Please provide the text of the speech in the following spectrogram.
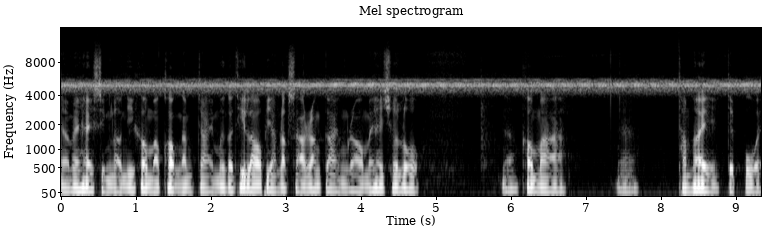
นะไม่ให้สิ่งเหล่านี้เข้ามาครอบงำใจ เหมือนกับที่เราพยายามรักษาร่างกายของเราไม่ให้เชื้อโรคนะเข้ามานะทำให้เจ็บป่วย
